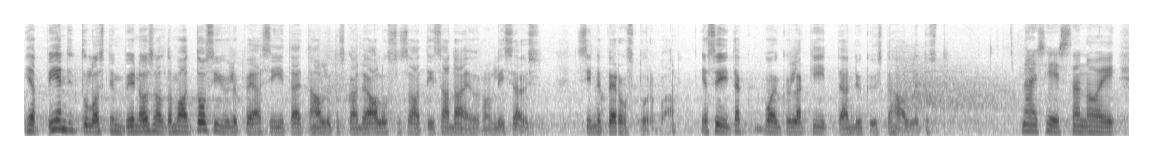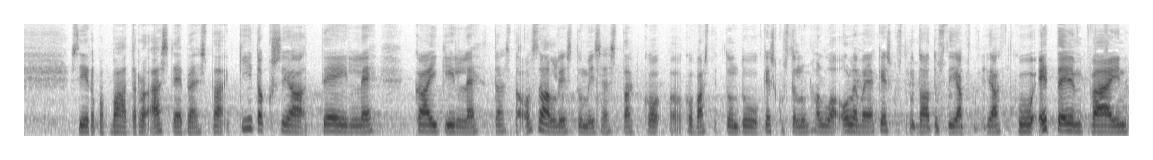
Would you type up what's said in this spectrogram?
Ja pienituloistempien osalta mä olen tosi ylpeä siitä, että hallituskauden alussa saatiin 100 euron lisäys sinne perusturvaan. Ja siitä voi kyllä kiittää nykyistä hallitusta. Näin siis sanoi Sirpa Paatero SDPstä. Kiitoksia teille kaikille tästä osallistumisesta. Ko- kovasti tuntuu keskustelun halua oleva ja keskustelu taatusti jatkuu eteenpäin.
